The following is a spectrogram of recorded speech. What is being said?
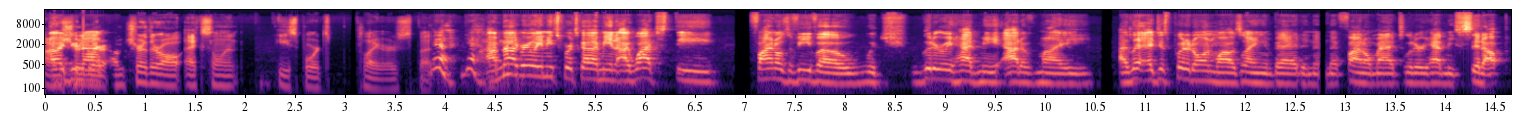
I'm do sure not- they're. I'm sure they're all excellent esports players, but Yeah, yeah. I'm not really an esports guy. I mean, I watched the finals of Evo, which literally had me out of my. I I just put it on while I was laying in bed, and then the final match literally had me sit up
